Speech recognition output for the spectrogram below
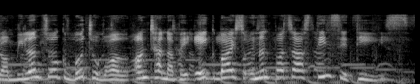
र मिलन चोक बुटवल अन्ठानब्बे एक बाइस उनपचास तिन सय तिस।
